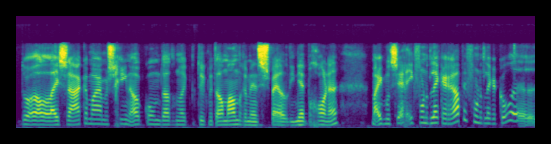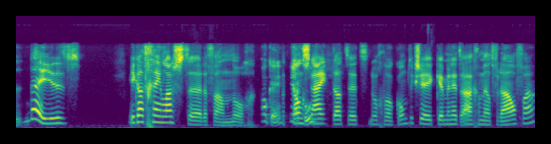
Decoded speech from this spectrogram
door allerlei zaken. Maar misschien ook omdat, omdat ik natuurlijk met allemaal andere mensen speel die net begonnen. Maar ik moet zeggen, ik vond het lekker rap. Ik vond het lekker cool. Uh, nee, het, ik had geen last uh, ervan nog. Oké, Het ja, kan zijn dat het nog wel komt. Ik, zei, ik heb me net aangemeld voor de alpha.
